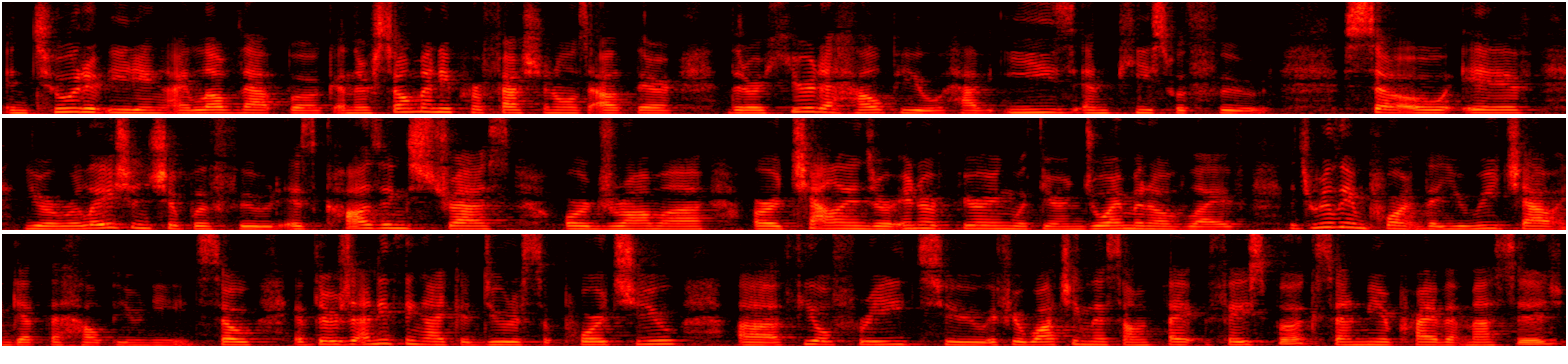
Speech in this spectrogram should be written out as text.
Intuitive Eating. I love that book. And there's so many professionals out there that are here to help you have ease and peace with food. So if your relationship with food is causing stress or drama or a challenge or interfering with your enjoyment of life, it's really important that you reach out and get the help you need. So if there's anything I could do to support you, uh, feel free to, if you're watching this on fa Facebook, send me a private message.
